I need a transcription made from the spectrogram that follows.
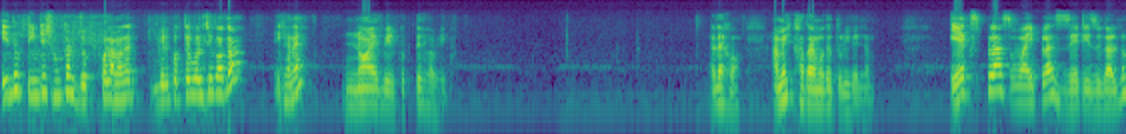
কিন্তু তিনটি সংখ্যার যোগফল আমাদের বের করতে বলছি কত? এখানে নয় বের করতে হবে। দেখো, আমি খাতার মধ্যে তুলে নিলাম। X plus y plus z equal to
